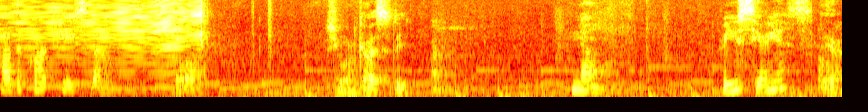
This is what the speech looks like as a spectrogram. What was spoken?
how'd the court case go? Well, she won custody. No. Are you serious? Yeah.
